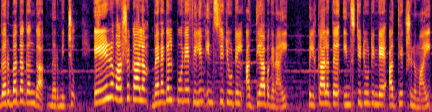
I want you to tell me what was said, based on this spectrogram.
ഗർഭത ഗംഗ നിർമ്മിച്ചു. ഏഴ് വർഷക്കാലം ബെനഗൽ പൂനെ ഫിലിം ഇൻസ്റ്റിറ്റ്യൂട്ടിൽ അധ്യാപകനായി. പിൽക്കാലത്ത് ഇൻസ്റ്റിറ്റ്യൂട്ടിന്റെ അധ്യക്ഷനുമായി.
